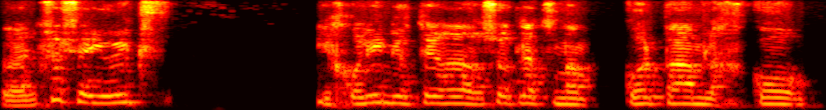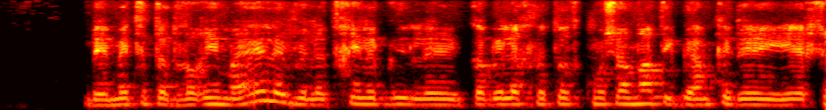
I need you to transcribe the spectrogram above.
ואני חושב שה-UX יכולים יותר להרשות לעצמם כל פעם לחקור באמת את הדברים האלה ולהתחיל לקבל החלטות, כמו שאמרתי, גם כדי איך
